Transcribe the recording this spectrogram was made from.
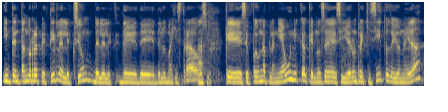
intentando repetir la elección de, de, de, los magistrados, ah, que se fue una planilla única, que no se siguieron requisitos de idoneidad.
